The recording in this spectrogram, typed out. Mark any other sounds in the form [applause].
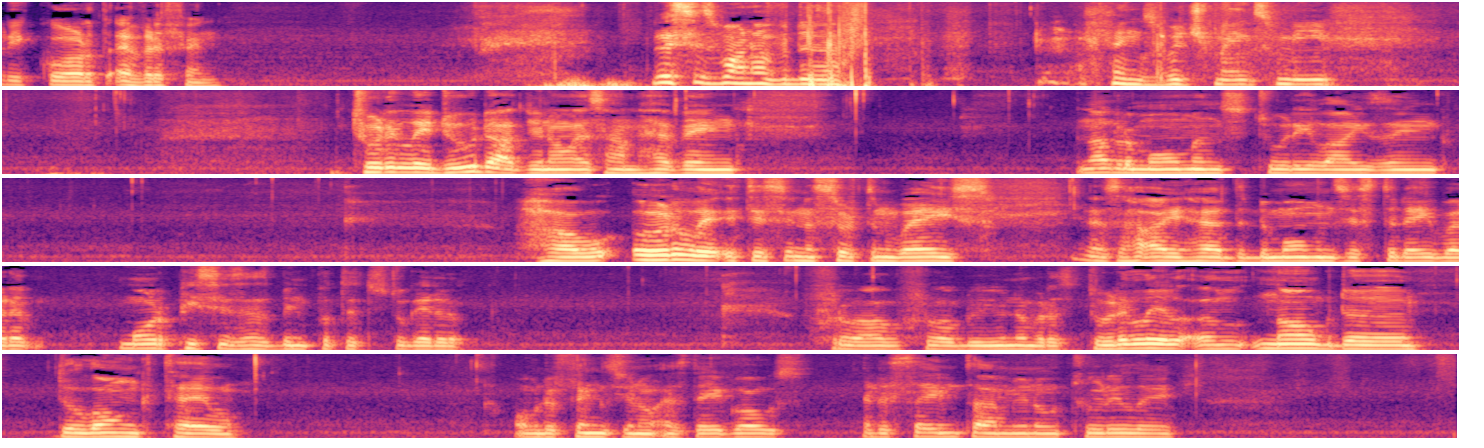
record everything. This is one of the things which makes me to really do that, you know, as I'm having another moments to realizing how early it is in a certain ways as I had the moments yesterday where more pieces has been put together throughout throughout the universe to really uh, know the the long tail of the things you know as they goes. At the same time you know to really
